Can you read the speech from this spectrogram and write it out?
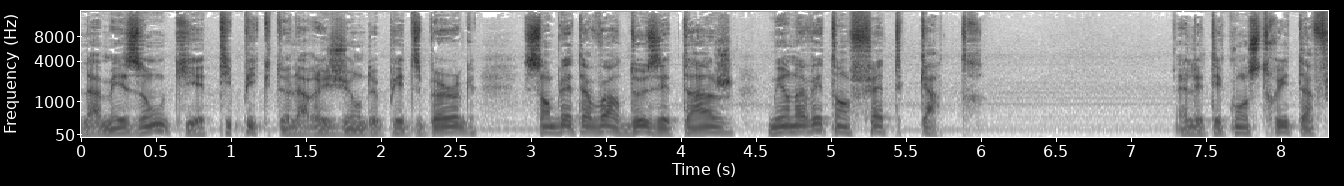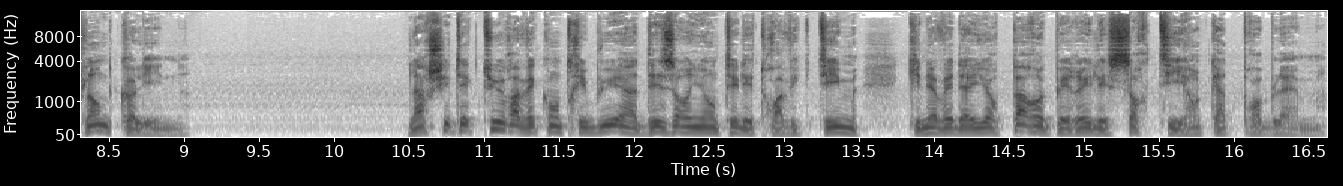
La maison, qui est typique de la région de Pittsburgh, semblait avoir deux étages, mais en avait en fait quatre. Elle était construite à flanc de colline. L'architecture avait contribué à désorienter les trois victimes qui n'avaient d'ailleurs pas repéré les sorties en cas de problème.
